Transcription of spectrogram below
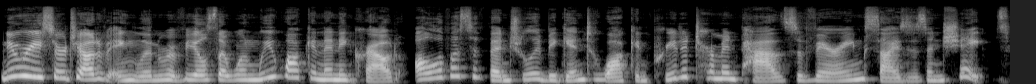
New research out of England reveals that when we walk in any crowd, all of us eventually begin to walk in predetermined paths of varying sizes and shapes.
